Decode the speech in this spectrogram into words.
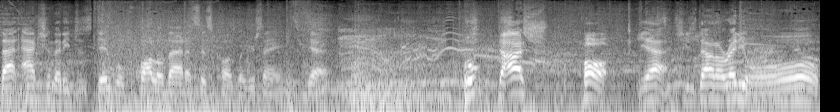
that action that he just did will follow that assist call, what you're saying. Yeah. Boop, dash, bar. Yeah, she's down already. Oh.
